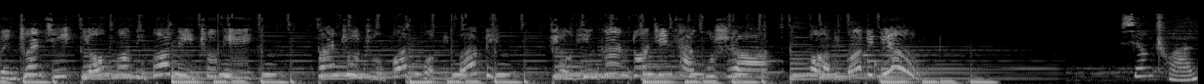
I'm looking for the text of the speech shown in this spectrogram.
本专辑由波比波比出品，关注主播波比波比，收听多精彩故事哦！波比波比丁。相传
